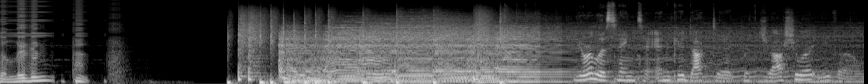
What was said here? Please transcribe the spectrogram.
of the living geeks. You're listening to In Inconducted with Joshua Evo.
